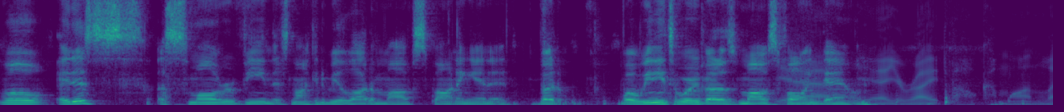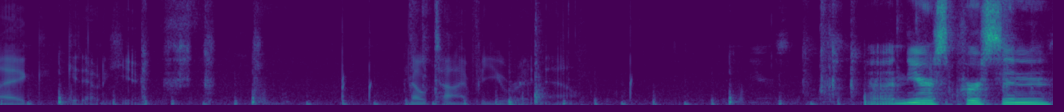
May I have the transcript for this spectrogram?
Well, it is a small ravine. There's not going to be a lot of mobs spawning in it. But what we need to worry about is mobs falling down. Yeah, you're right. Oh, come on, leg. Get out of here. No time for you right now. Uh, nearest person.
